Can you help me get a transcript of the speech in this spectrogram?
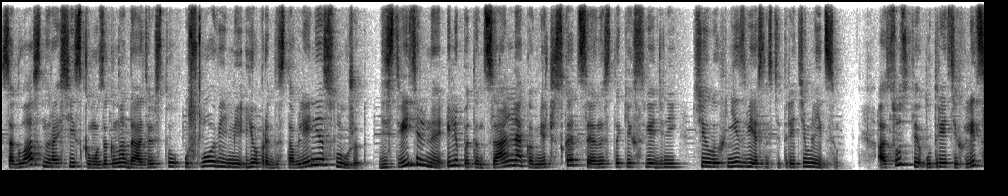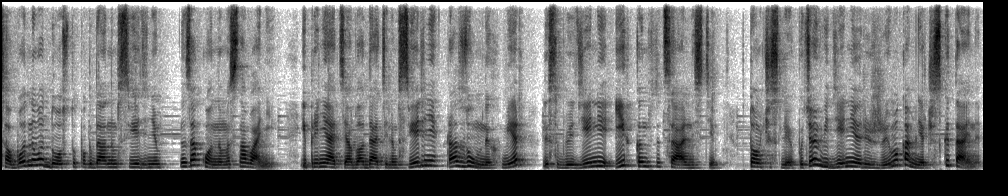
Согласно российскому законодательству, условиями ее предоставления служат действительная или потенциальная коммерческая ценность таких сведений в силу их неизвестности третьим лицам, отсутствие у третьих лиц свободного доступа к данным сведениям на законном основании и принятие обладателем сведений разумных мер для соблюдения их конфиденциальности, в том числе путем введения режима коммерческой тайны.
